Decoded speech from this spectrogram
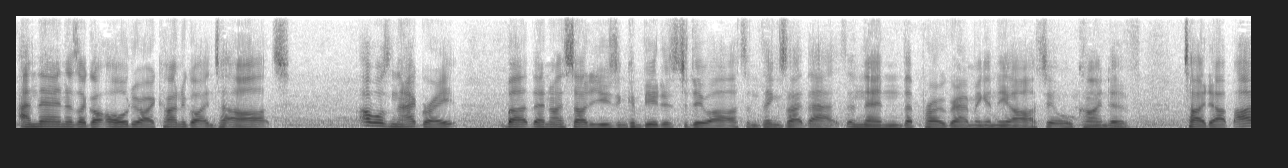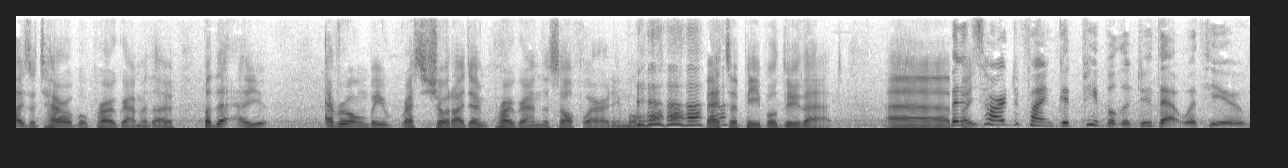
And then as I got older, I kind of got into art. I wasn't that great, but then I started using computers to do art and things like that. And then the programming and the art, it all kind of tied up. I was a terrible programmer though, but the, uh, everyone will be rest assured I don't program the software anymore. Better people do that. Uh, but it's hard to find good people to do that with you.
